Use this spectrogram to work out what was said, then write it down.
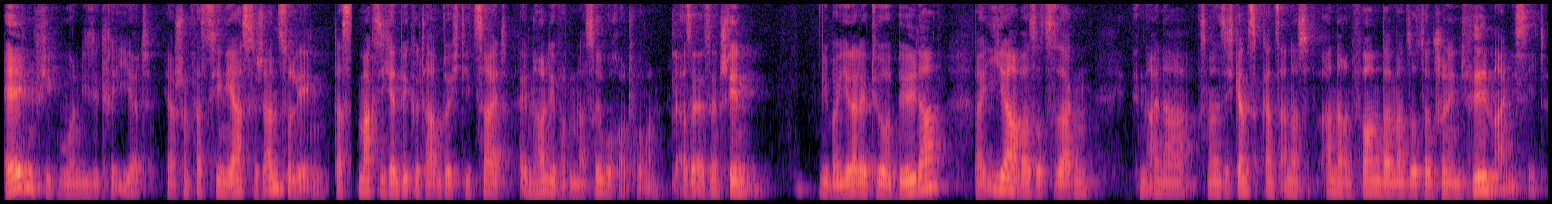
Heldenfiguren, die sie kreiert, ja schon fast cineastisch anzulegen. Das mag sich entwickelt haben durch die Zeit in Hollywood und als Drehbuchautorin. Also es entstehen, wie bei jeder Lektüre, Bilder, bei ihr aber sozusagen in einer, aus meiner Sicht, ganz, ganz anders, anderen Form, weil man sozusagen schon den Film eigentlich sieht.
